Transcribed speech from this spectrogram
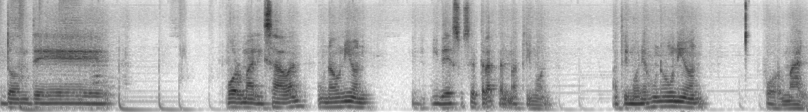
donde formalizaban una unión y de eso se trata el matrimonio. matrimonio es una unión formal.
